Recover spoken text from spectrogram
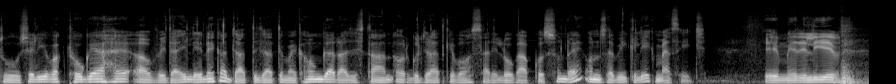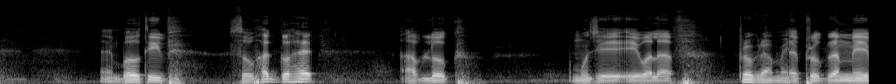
तो चलिए, वक्त हो गया है अब विदाई लेने का। जाते जाते मैं कहूँगा, राजस्थान और गुजरात के बहुत सारे लोग आपको सुन रहे हैं। उन सभी के लिए एक मैसेज ये मेरे लिए बहुत ही सौभाग्य है। आप लोग मुझे ये वाला प्रोग्राम में? प्रोग्राम में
